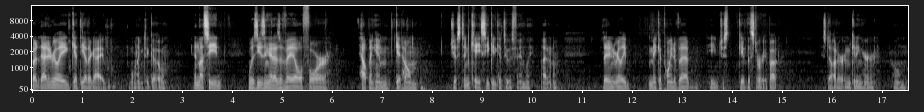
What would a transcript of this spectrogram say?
But I didn't really get the other guy wanting to go. Unless he was using it as a veil for helping him get home just in case he could get to his family. I don't know. They didn't really make a point of that. He just gave the story about his daughter and getting her home.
